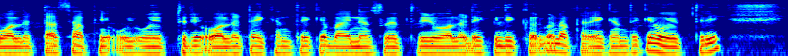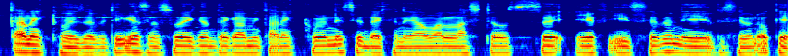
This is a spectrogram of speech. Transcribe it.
ওয়ালেটটা আছে, আপনি ওই ওয়েব থ্রি ওয়ালেটটা এখান থেকে বাইন্যান্স ওয়েব থ্রি ওয়ালেটে ক্লিক করবেন। আপনার এখান থেকে ওয়েব থ্রি কানেক্ট হয়ে যাবে, ঠিক আছে? সো এখান থেকে আমি কানেক্ট করে নিয়েছি। দেখেন আমার লাস্টে হচ্ছে F E seven A F seven okay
